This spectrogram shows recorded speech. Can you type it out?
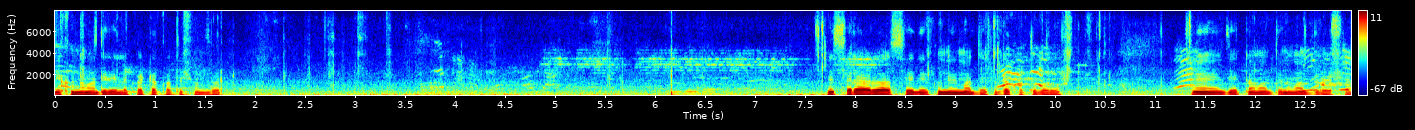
দেখুন আমাদের এলাকাটা কত সুন্দর। এছাড়া আরও আছে, দেখুন এই মাদ্রাসাটা কত বড়। হ্যাঁ যেটা আমাদের মাদ্রাসা।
